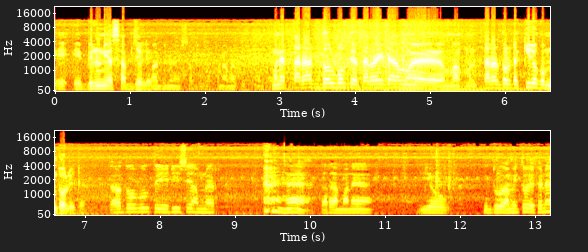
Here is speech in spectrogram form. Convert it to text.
এ- এই বিলুনিয়া সাব জেলে? অভিনয়ের আমার মানে তারার দল বলতে তারা এটা মানে তারার দলটা কীরকম দল এটা? তারা দল বলতে এটি আপনার হ্যাঁ তারা মানে ইয়েও। কিন্তু আমি তো এখানে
